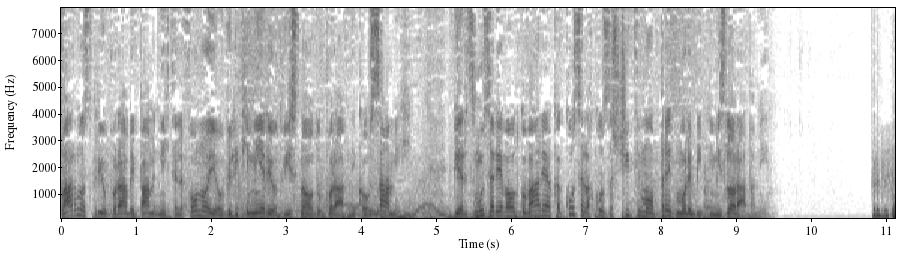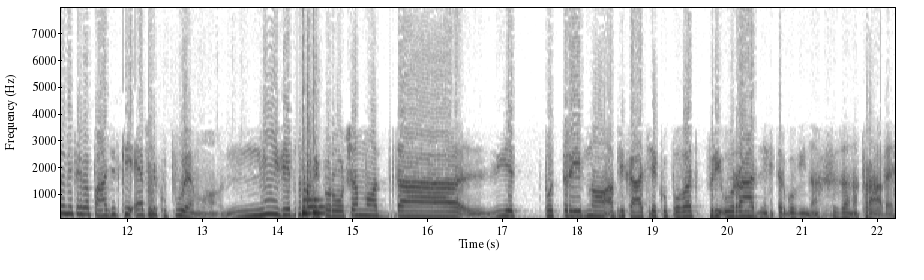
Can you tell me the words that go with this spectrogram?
Varnost pri uporabi pametnih telefonov je v veliki meri odvisna od uporabnikov samih. Pirc Musarjeva odgovarja, kako se lahko zaščitimo pred morebitnimi zlorabami. Predvsem je treba paziti, kje app se kupujemo. Mi vedno priporočamo, da je potrebno aplikacije kupovati pri uradnih trgovinah za naprave.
